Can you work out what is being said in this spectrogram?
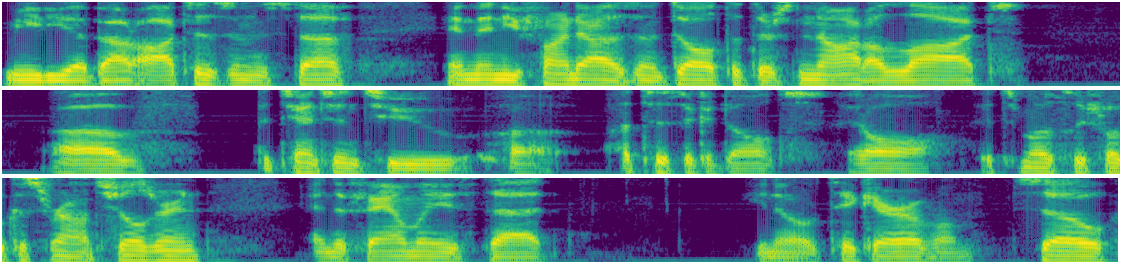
media about autism and stuff. And then you find out as an adult that there's not a lot of attention to, uh, autistic adults at all. It's mostly focused around children and the families that, you know, take care of them. So,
